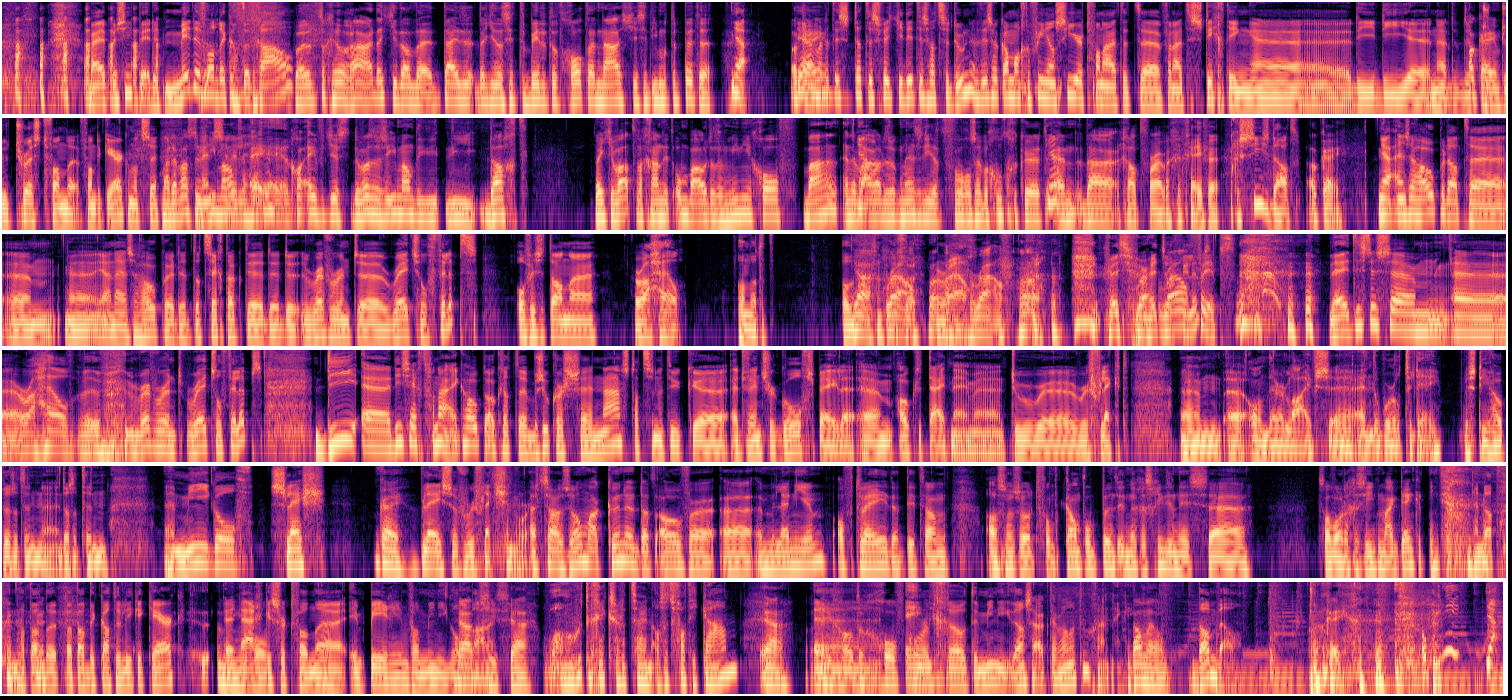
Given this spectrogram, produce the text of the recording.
maar in principe in het midden van de kathedraal. Maar dat is toch heel raar dat je dan, eh, tijdens, dat je dan zit te bidden tot God en naast je zit iemand te putten. Ja. Ja, maar dat is, dat is, weet je, dit is wat ze doen. En het is ook allemaal gefinancierd vanuit, het, eh, vanuit de stichting, eh, die, die, eh, nou, de, de, trust van de, van de kerk. Omdat ze Maar er was dus iemand, eh, eh, eventjes, er was dus iemand die, die dacht, weet je wat, we gaan dit ombouwen tot een minigolfbaan. En er Ja. waren dus ook mensen die dat vervolgens hebben goedgekeurd Ja. en daar geld voor hebben gegeven. Precies dat. Oké. Ja, en ze hopen dat. eh, ehm, eh, ja, nee, ze hopen. Dat, dat zegt ook de, de, de Reverend Rachel Phillips. Of is het dan Rahel? Omdat het. Ja, Ralph. Ralph. Ralph. Rachel, Rachel Ralph Phillips. Nee, het is dus eh, Rahel, Reverend Rachel Phillips. Die, eh, die zegt van nou, ik hoop ook dat de bezoekers eh, naast dat ze natuurlijk adventure golf spelen, ehm, ook de tijd nemen to reflect ehm, eh, on their lives and the world today. Dus die hoopt dat het een, dat het een, een minigolf slash Oké. place of reflection wordt. Het zou zomaar kunnen dat over eh, een millennium of twee, dat dit dan als een soort van kantelpunt in de geschiedenis eh, zal worden gezien. Maar ik denk het niet. En dat, dat, dan de, dat dan de katholieke kerk eh, eigenlijk een soort van imperium van ja, minigolfbanen. precies. Ja, Wow, maar hoe te gek zou dat zijn als het Vaticaan ja. Een Eh, grote golfkoord. Eén grote mini. Dan zou ik daar wel naartoe gaan, denk ik. Dan wel. Dan wel. Oké. Opinie? Ja.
